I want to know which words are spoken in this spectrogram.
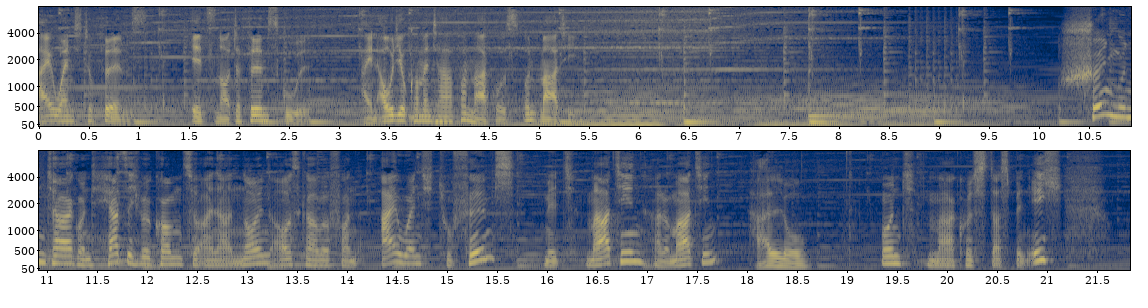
I Went to Films. It's not a film school. Ein Audiokommentar von Markus und Martin. Schönen guten Tag und herzlich willkommen zu einer neuen Ausgabe von I Went to Films mit Martin. Hallo Martin. Hallo. Und Markus, das bin ich.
